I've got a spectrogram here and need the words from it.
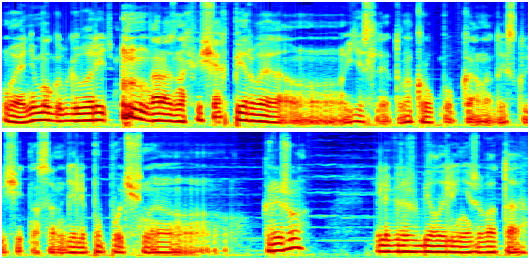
Ой, они могут говорить о разных вещах. Первое, э, если это вокруг пупка, надо исключить на самом деле пупочную грыжу или грыжу белой линии живота,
